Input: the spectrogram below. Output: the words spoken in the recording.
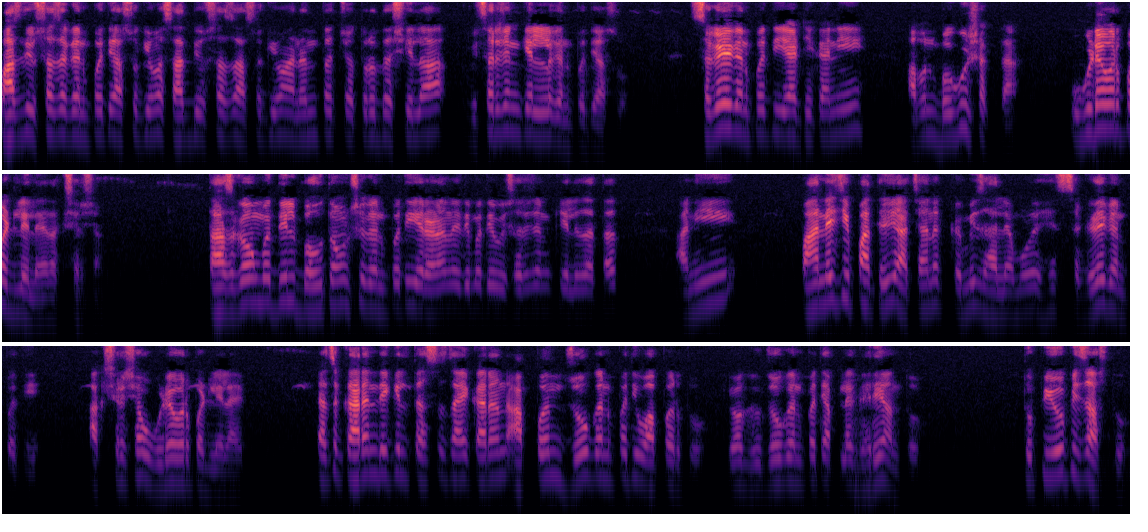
पाच दिवसाचा गणपती असो किंवा सात दिवसाचा असो किंवा अनंत चतुर्दशीला विसर्जन केलेला गणपती असो सगळे गणपती या ठिकाणी आपण बघू शकता. उघड्यावर पडलेले आहेत अक्षरशः. तासगावमधील बहुतांश गणपती येराळा नदीमध्ये विसर्जन केले जातात आणि पाण्याची पातळी अचानक कमी झाल्यामुळे हे सगळे गणपती अक्षरशः उघड्यावर पडलेले आहेत. त्याचं कारण देखील तसंच आहे. कारण आपण जो गणपती वापरतो किंवा जो गणपती आपल्या घरी आणतो तो पीओपीचा असतो.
